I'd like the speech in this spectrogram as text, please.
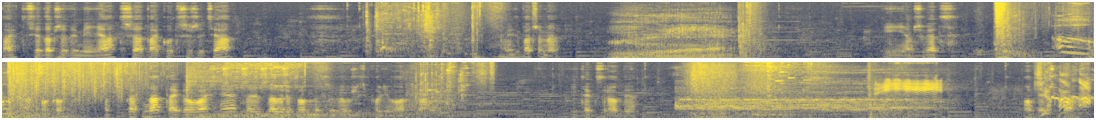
tak? To się dobrze wymienia. 3 ataku, 3 życia. No i zobaczymy. I na przykład... Na przykład na tego właśnie to jest dobry pomysł, żeby użyć polimorfa. I tak zrobię. owieczka.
